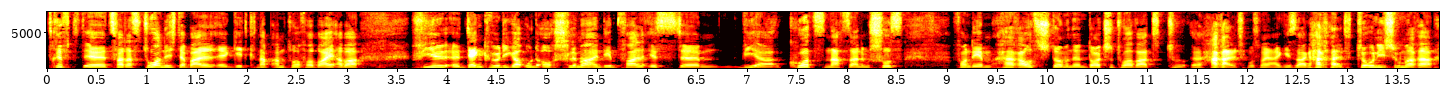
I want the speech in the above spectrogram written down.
trifft äh, zwar das Tor nicht, der Ball äh, geht knapp am Tor vorbei, aber viel äh, denkwürdiger und auch schlimmer in dem Fall ist, ähm, wie er kurz nach seinem Schuss von dem herausstürmenden deutschen Torwart äh, Harald, muss man ja eigentlich sagen, Harald Toni Schumacher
